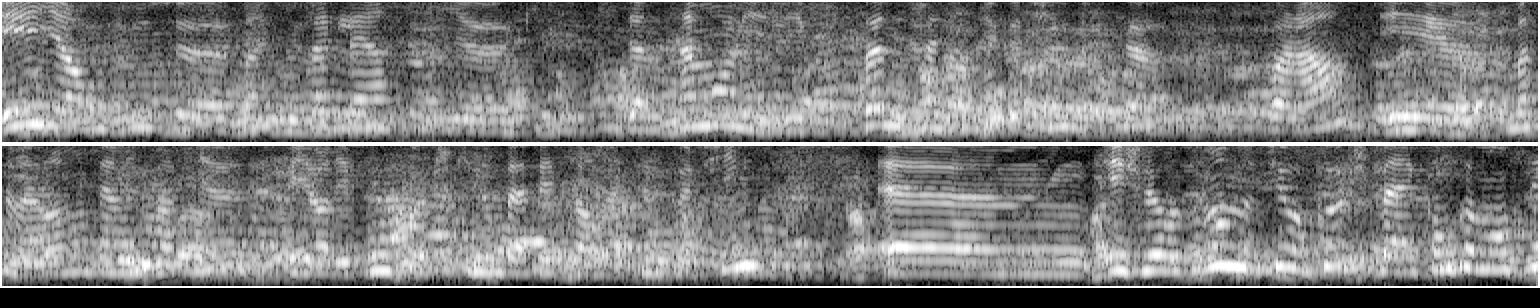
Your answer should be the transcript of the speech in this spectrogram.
Et il y a en plus ben, Fred Lair qui, qui, donne vraiment les, bonnes pratiques de coaching. Donc, voilà, et euh, moi ça m'a vraiment permis de voir qu'il peut y avoir des bons coachs qui n'ont pas fait de formation de coaching. Euh, et je le recommande aussi aux coachs bah, qui ont commencé,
